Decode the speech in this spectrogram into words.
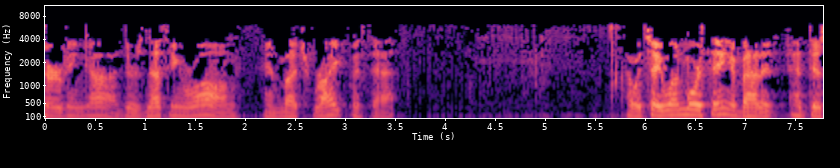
serving God. There's nothing wrong and much right with that. I would say one more thing about it at this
